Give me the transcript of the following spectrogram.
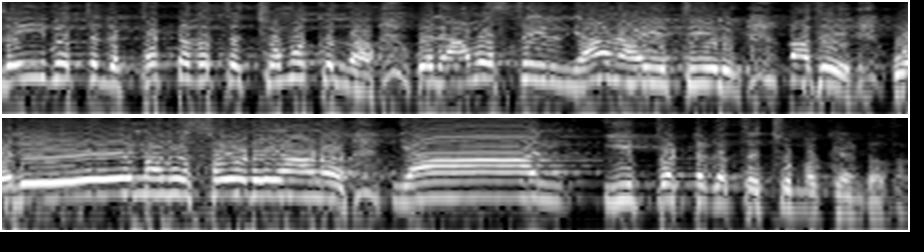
ദൈവത്തിന്റെ പെട്ടകത്തെ ചുമക്കുന്ന ഒരവസ്ഥയിൽ ഞാനായി തീരും അതെ ഒരേ മനസ്സോടെയാണ് ഞാൻ ഈ പെട്ടകത്തെ ചുമക്കേണ്ടത്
